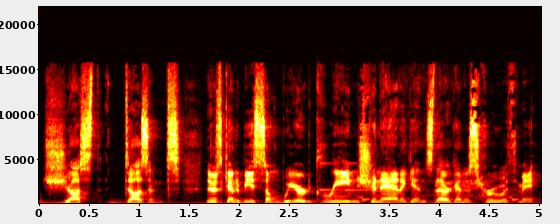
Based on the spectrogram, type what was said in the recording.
just doesn't. There's gonna be some weird green shenanigans that are gonna screw with me.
